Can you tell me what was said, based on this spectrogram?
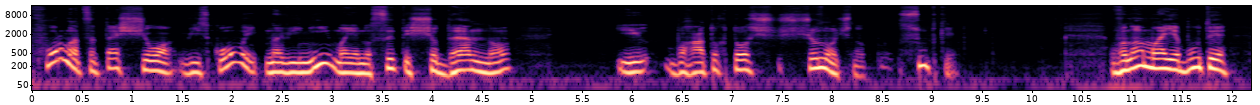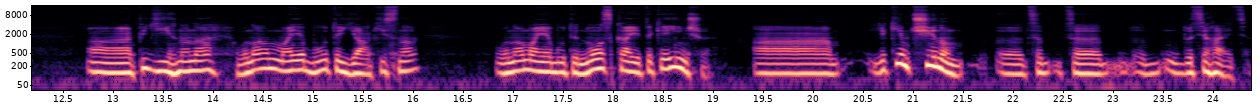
форма це те, що військовий на війні має носити щоденно і багато хто щоночно, сутки. Вона має бути підігнана, вона має бути якісна, вона має бути носка і таке інше. А яким чином е, це, це е, досягається?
